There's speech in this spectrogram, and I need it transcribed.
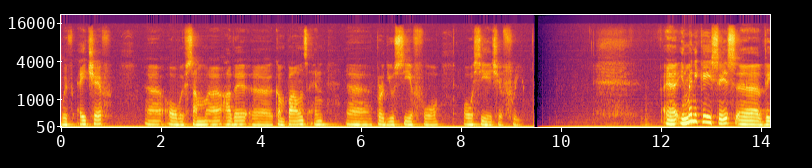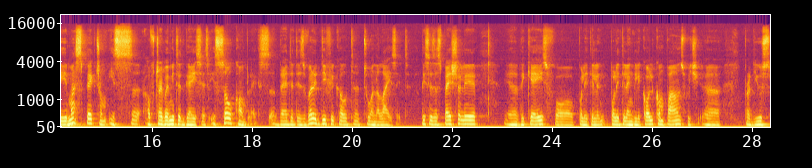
with HF uh, or with some uh, other uh, compounds and produce CF4 or CHF3. Uh, in many cases, uh, the mass spectrum is uh, of triboemitted gases is so complex that it is very difficult to analyze it. This is especially the case for polyethylene, polyethylene glycol compounds, which produce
